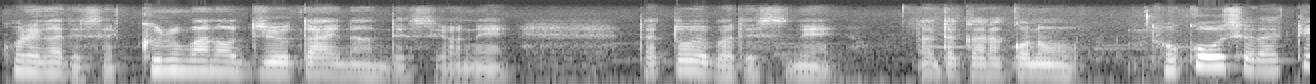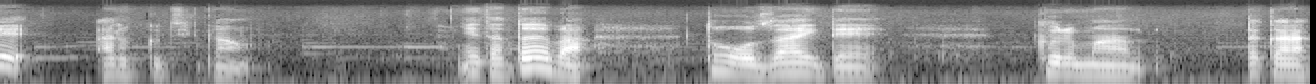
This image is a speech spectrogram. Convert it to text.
これがですね車の渋滞なんですよね。例えばですねだからこの歩行者だけ歩く時間例えば東西で車だから、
